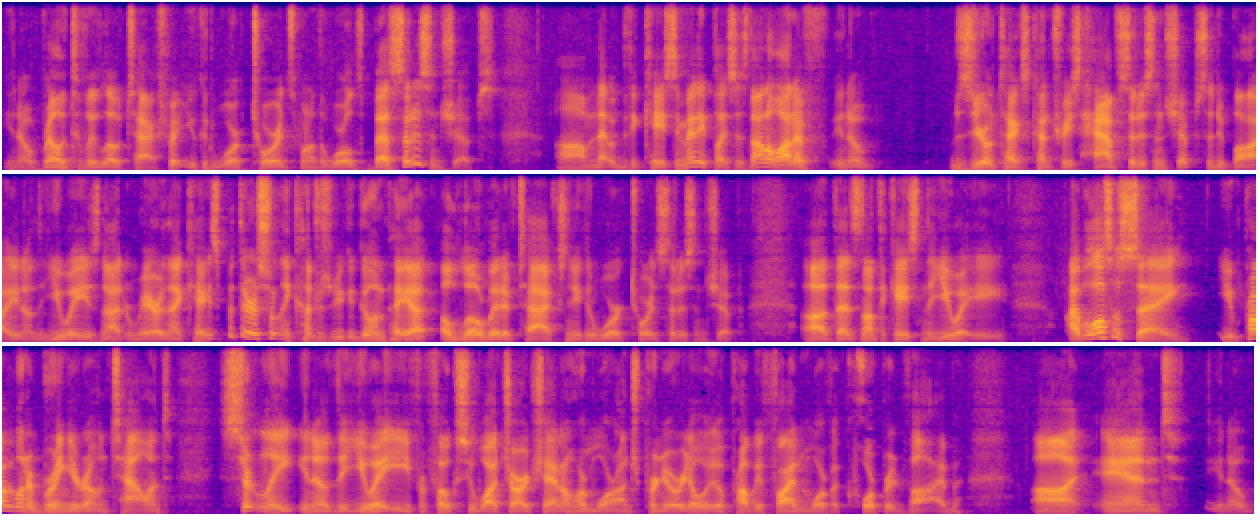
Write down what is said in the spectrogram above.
you know, relatively low tax rate. You could work towards one of the world's best citizenships. Um, that would be the case in many places. Not a lot of, you know, zero tax countries have citizenship. So Dubai, you know, the UAE is not rare in that case, but there are certainly countries where you could go and pay a, a low rate of tax and you could work towards citizenship. Uh, that's not the case in the UAE. I will also say you probably want to bring your own talent. Certainly, you know, the UAE for folks who watch our channel who are more entrepreneurial, you'll probably find more of a corporate vibe. Uh, and, you know,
